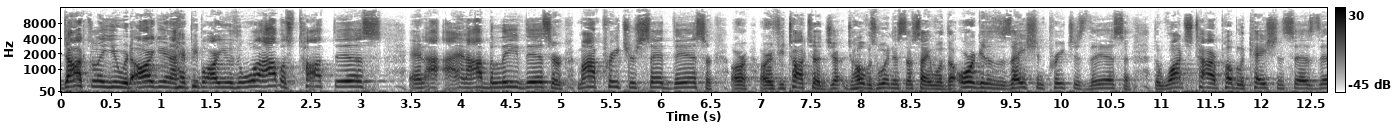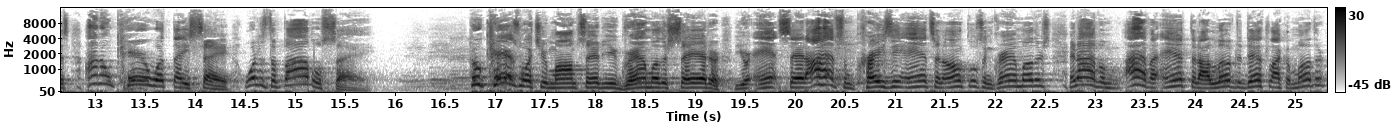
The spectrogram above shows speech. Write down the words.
doctrinally, you would argue, and I have people argue with, well, I was taught this, and I, and I believe this, or my preacher said this, or, or, or if you talk to a Jehovah's Witness, they'll say, well, the organization preaches this, and the Watchtower publication says this. I don't care what they say. What does the Bible say? Who cares what your mom said or your grandmother said or your aunt said? I have some crazy aunts and uncles and grandmothers, and I have, a, I have an aunt that I love to death like a mother,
